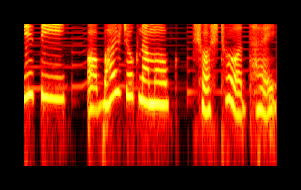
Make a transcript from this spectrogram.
ইতি অভ্যাসযোগ নামক ষষ্ঠ অধ্যায়।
